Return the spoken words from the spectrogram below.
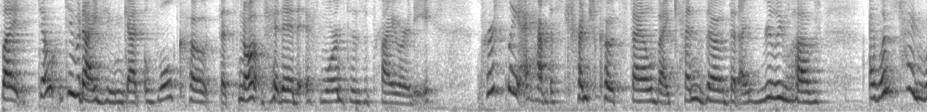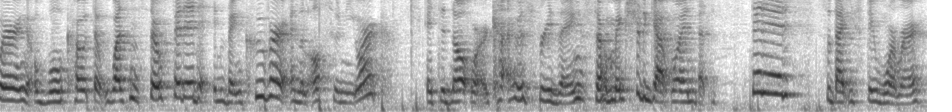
But don't do what I do and get a wool coat that's not fitted if warmth is a priority. Personally, I have this trench coat style by Kenzo that I really love. I once tried wearing a wool coat that wasn't so fitted in Vancouver and then also New York. It did not work, I was freezing, so make sure to get one that's fitted so that you stay warmer.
